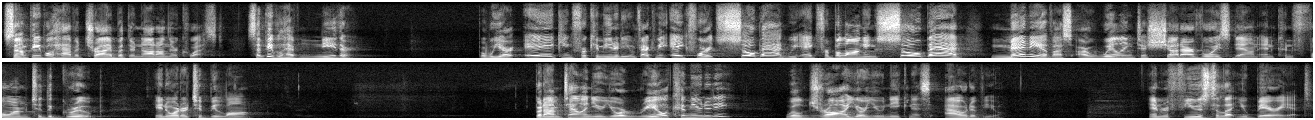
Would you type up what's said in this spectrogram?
Some people have a tribe, but they're not on their quest. Some people have neither. But we are aching for community. In fact, we ache for it so bad. We ache for belonging so bad. Many of us are willing to shut our voice down and conform to the group in order to belong. But I'm telling you, your real community will draw your uniqueness out of you and refuse to let you bury it.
